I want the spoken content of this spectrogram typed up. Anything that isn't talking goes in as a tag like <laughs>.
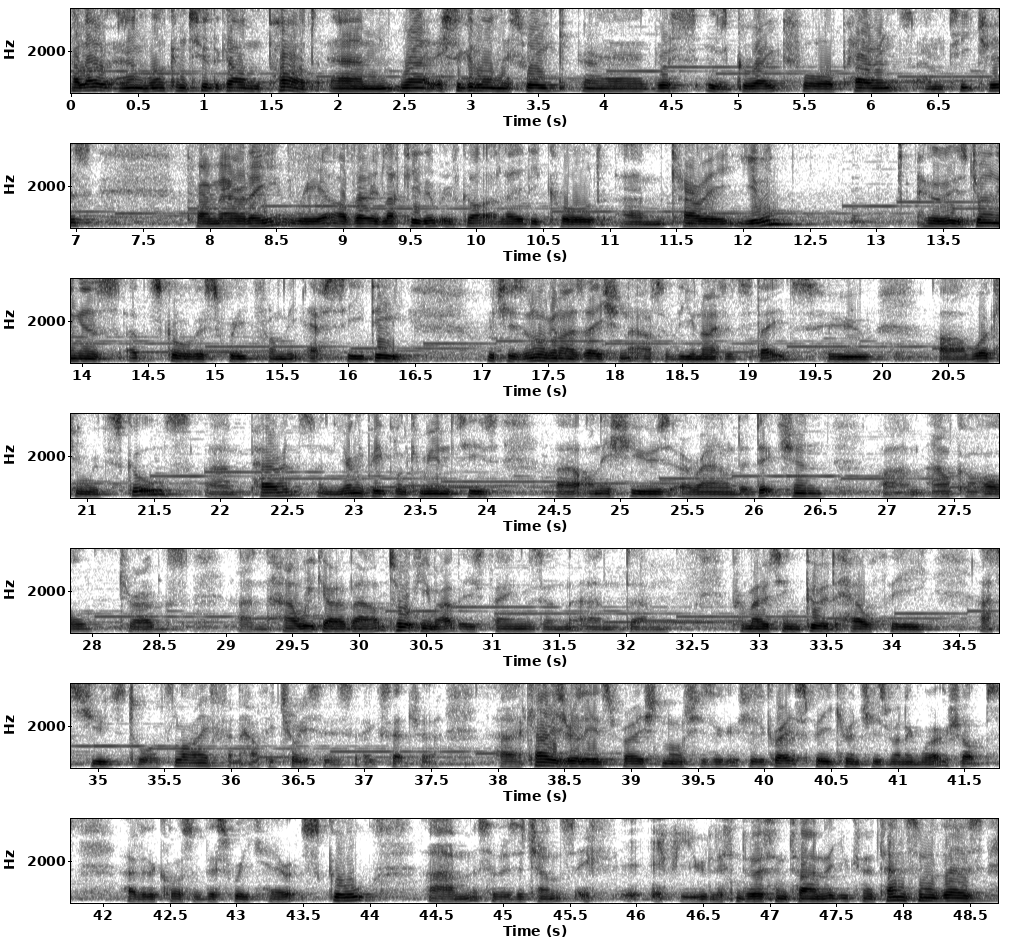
Hello and welcome to the Garden Pod. Um, right, it's a good one this week. Uh, this is great for parents and teachers. Primarily, we are very lucky that we've got a lady called um, Kari Yuen, who is joining us at the school this week from the FCD, which is an organisation out of the United States who are working with schools, um, parents, and young people and communities uh, on issues around addiction, um, alcohol, drugs and how we go about talking about these things and, and um, promoting good, healthy attitudes towards life and healthy choices, etc. Uh, Kari's really inspirational. She's a, she's a great speaker and she's running workshops over the course of this week here at school. Um, so there's a chance, if, if you listen to this in time, that you can attend some of those.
